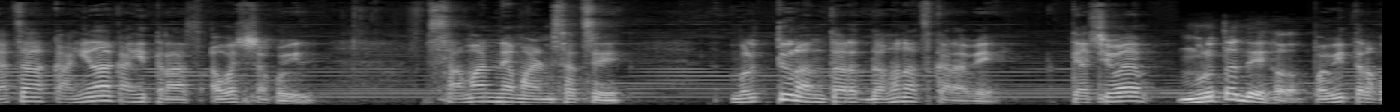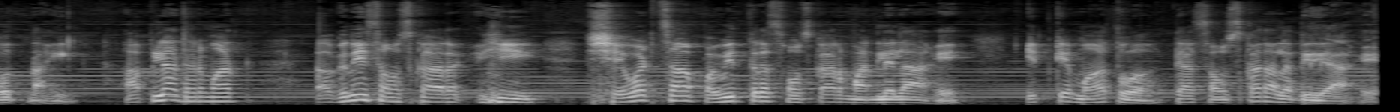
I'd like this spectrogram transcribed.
याचा काही ना काही त्रास अवश्य होईल. सामान्य माणसाचे मृत्यूनंतर दहनच करावे. त्याशिवाय मृतदेह पवित्र होत नाही. आपल्या धर्मात अग्निसंस्कार ही शेवटचा पवित्र संस्कार मानलेला आहे. इतके महत्त्व त्या संस्काराला दिले आहे.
